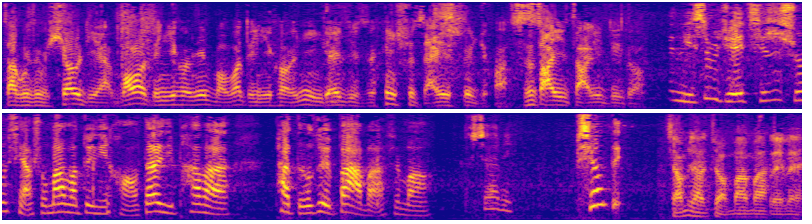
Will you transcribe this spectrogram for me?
咋个就不晓得啊？妈妈对你好，跟爸爸对你好，你应该就是很实在的说一句话，是咋就咋的对着。你是不是觉得其实说想说妈妈对你好，但是你怕怕怕得罪爸爸是吗？不晓得。不晓得。想不想找妈妈？蕾蕾。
